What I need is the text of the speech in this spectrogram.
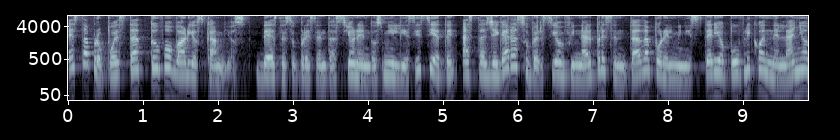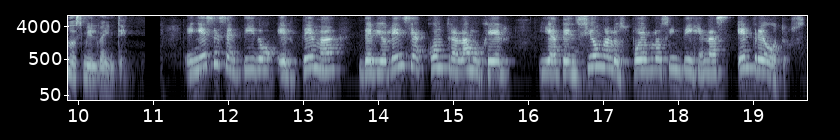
Esta propuesta tuvo varios cambios, desde su presentación en 2017 hasta llegar a su versión final presentada por el Ministerio Público en el año 2020. En ese sentido, el tema de violencia contra la mujer y atención a los pueblos indígenas, entre otros,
